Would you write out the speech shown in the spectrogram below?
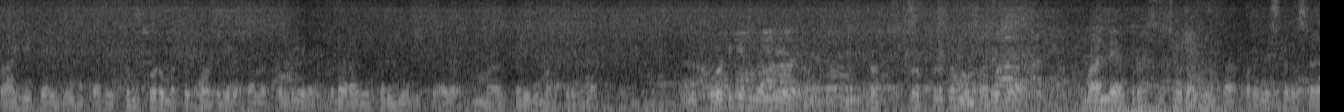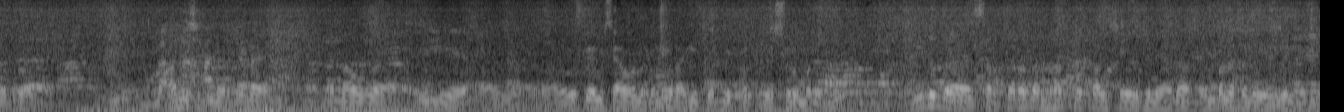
ರಾಗಿ ಖರೀದಿ ಅಧಿಕಾರಿ ತುಮಕೂರು ಮತ್ತು ಕೊರಟಗೆರೆ ತಾಲೂಕಲ್ಲಿ ಎರಡು ಕಡೆ ರಾಗಿ ಖರೀದಿ ಖರೀದಿ ಮಾಡ್ತಾ ಇದ್ದೀನಿ ಈ ಕೊರಟಗೆರೆಯಲ್ಲಿ ಪ್ರ- ಪ್ರಪ್ರಥಮ ಬಾರಿಗೆ ಮಾನ್ಯ ಗೃಹ ಸಚಿವರಾದಂಥ ಪರಮೇಶ್ವರ ಸಾಹೇಬರು ಆದೇಶದ ಮೇರೆಗಡೆ ನಾವು ಇಲ್ಲಿ ಎ ಪಿ ಎಂ ಸಿ ಆವರಣದಲ್ಲಿ ರಾಗಿ ಖರೀದಿ ಪ್ರಕ್ರಿಯೆ ಶುರು ಮಾಡಿದ್ವಿ ಇದು ಸರ್ಕಾರದ ಮಹತ್ವಾಕಾಂಕ್ಷೆ ಯೋಜನೆಯಾದ ಬೆಂಬಲ ಬೆಲೆ ಯೋಜನೆ ಅಡಿ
